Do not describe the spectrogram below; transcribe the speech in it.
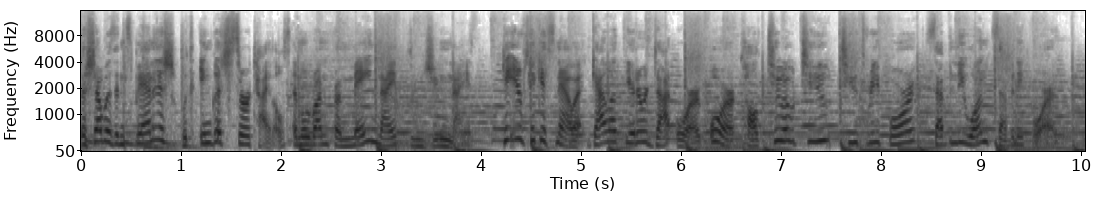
The show is in Spanish with English surtitles and will run from May 9th through June 9th. Get your tickets now at galatheater.org or call 202 234 7174.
